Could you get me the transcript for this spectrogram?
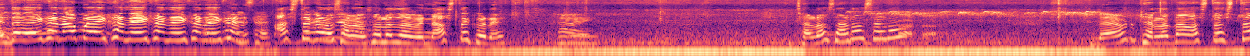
এখানে এখানে এখানে এখানে এখানে। আস্তে করে ছাড়ো চলে যাবে না আস্তে করে। হাই। ছাড়ো ছাড়ো ছাড়ো। দাও ঠেলা দাও আস্তে আস্তে।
